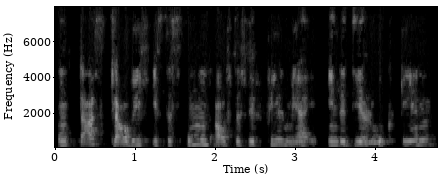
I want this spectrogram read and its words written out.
Und das, glaube ich, ist das Um und Auf, dass wir viel mehr in den Dialog gehen,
